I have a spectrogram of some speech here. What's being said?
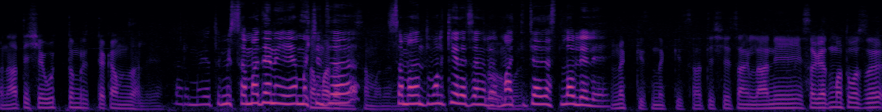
पण अतिशय उत्तमरित्या काम झाले तर मग तुम्ही समाधान आहे या मशीनचं समाधान समाधान तुम्हाला केलं चांगलं. हो, हो. मातीच्या जास्त लावलेले आहे. नक्कीच नक्कीच. अतिशय चांगलं. आणि सगळ्यात महत्वाचं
